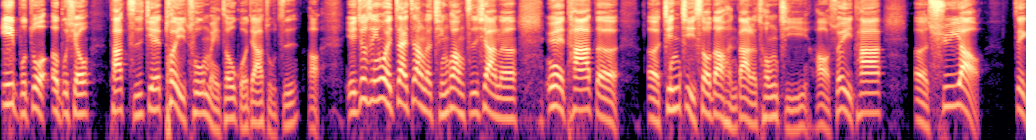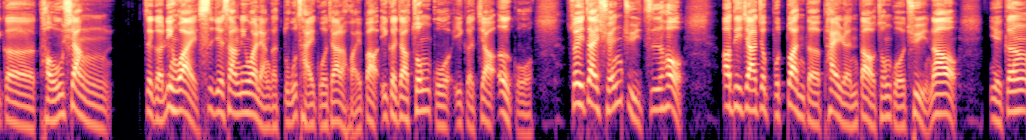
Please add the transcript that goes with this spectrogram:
一不做二不休，他直接退出美洲国家组织。啊，也就是因为在这样的情况之下呢，因为他的呃经济受到很大的冲击，好，所以他呃需要这个投向。这个另外世界上另外两个独裁国家的怀抱，一个叫中国，一个叫俄国。所以在选举之后，奥迪加就不断的派人到中国去，然后也跟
